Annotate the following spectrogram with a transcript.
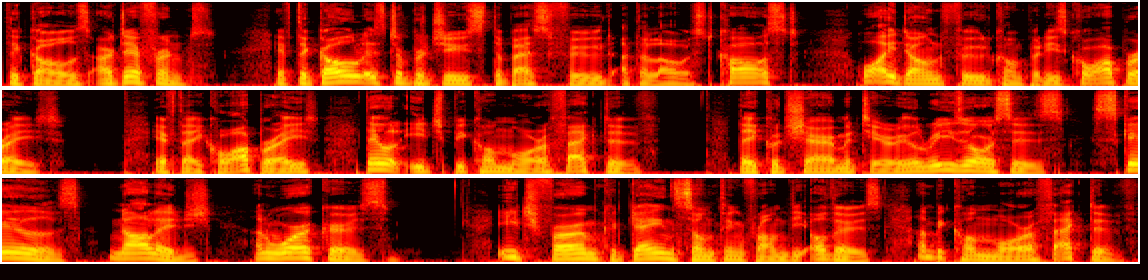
The goals are different. If the goal is to produce the best food at the lowest cost, why don't food companies cooperate? If they cooperate, they will each become more effective. They could share material resources, skills, knowledge, and workers. Each firm could gain something from the others and become more effective.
